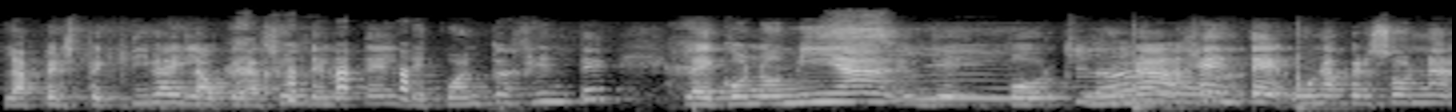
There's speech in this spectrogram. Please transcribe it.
la perspectiva y la operación del hotel de cuánta gente, la economía de, por una gente, una persona,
